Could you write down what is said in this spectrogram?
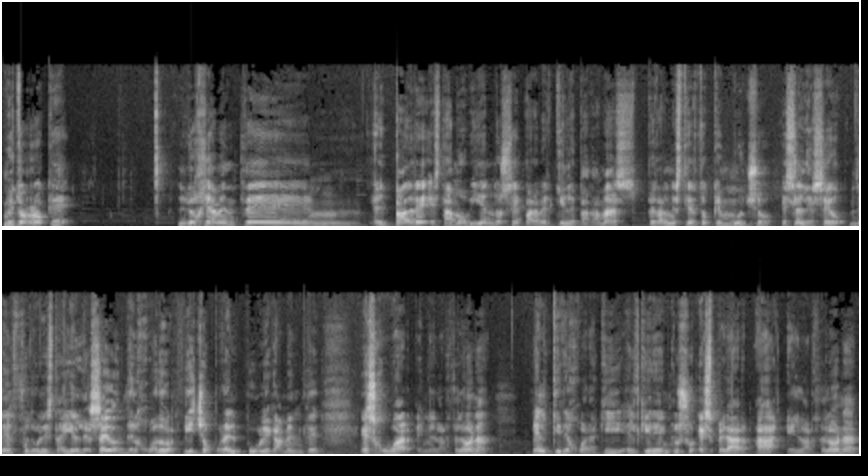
Mito Roque, lógicamente, el padre está moviéndose para ver quién le paga más, pero también es cierto que mucho es el deseo del futbolista y el deseo del jugador, dicho por él públicamente, es jugar en el Barcelona Él quiere jugar aquí, él quiere incluso esperar a el Barcelona.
